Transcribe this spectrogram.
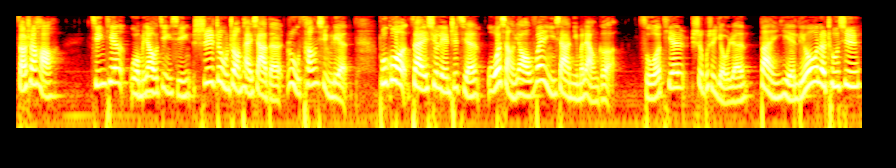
早上好，今天我们要进行失重状态下的入仓训练。不过在训练之前，我想要问一下你们两个：昨天是不是有人半夜溜了出去？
